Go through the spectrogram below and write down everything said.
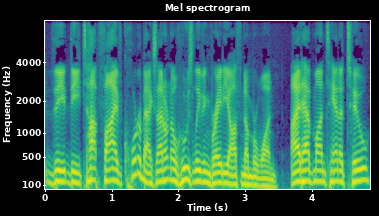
the, the top five quarterbacks, I don't know who's leaving Brady off number one. I'd have Montana two.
